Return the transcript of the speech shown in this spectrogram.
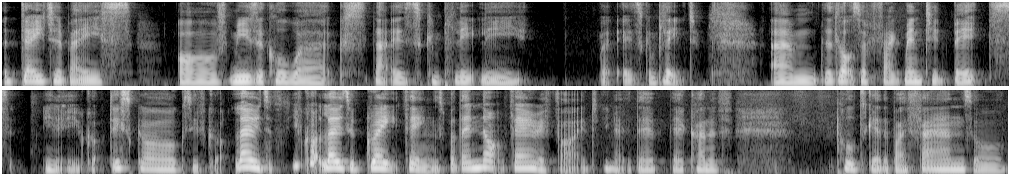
database of musical works that is completely it's complete. Um, there's lots of fragmented bits. You know, you've got Discogs, you've got loads of you've got loads of great things, but they're not verified. You know, they're they're kind of pulled together by fans or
